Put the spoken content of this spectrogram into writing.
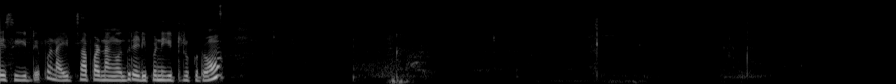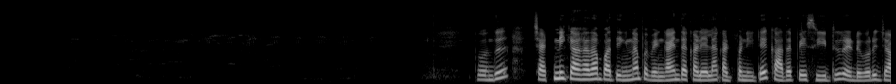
பேசிக்கிட்டு இப்போ நைட் சாப்பாடு நாங்கள் வந்து ரெடி பண்ணிக்கிட்டு இருக்கிறோம். இப்போ வந்து சட்னிக்காக தான் பார்த்தீங்கன்னா இப்போ வெங்காயம் தக்காளியெல்லாம் கட் பண்ணிவிட்டு கதை பேசிக்கிட்டு ரெண்டு பேரும் ஜா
